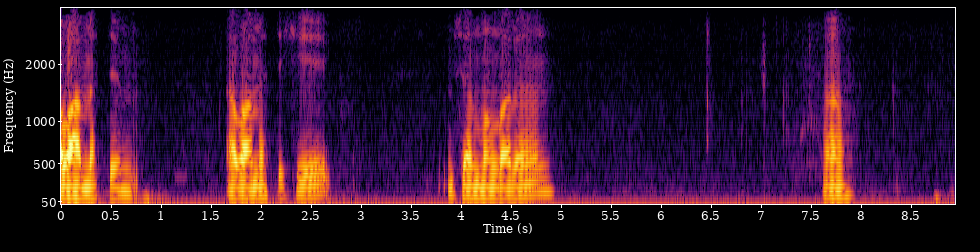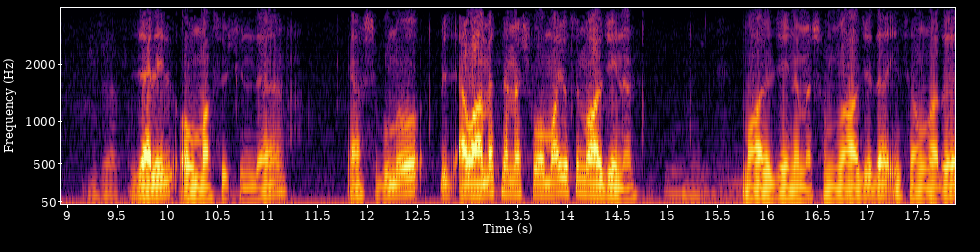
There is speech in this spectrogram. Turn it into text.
əlamətdir. Əlamətdir ki, müsəlmanların hə, zəlil olması üçün də yaxşı, bunu biz əlamətlə məşğul olmaq yoxsa müalicə ilə? Müalicə ilə məşğul. Müalicə də insanları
